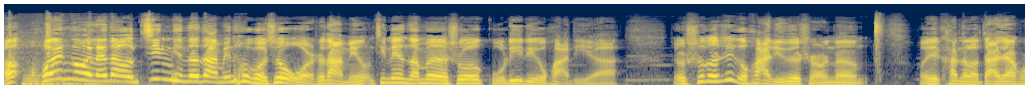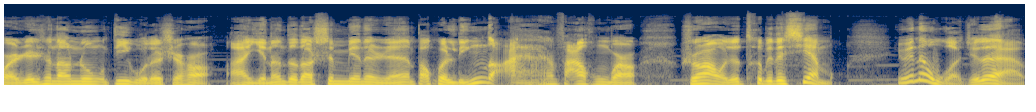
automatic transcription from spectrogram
好，欢迎各位来到今天的大明脱口秀，我是大明。今天咱们说鼓励这个话题啊，就说到这个话题的时候呢，我也看到了大家伙人生当中低谷的时候啊，也能得到身边的人，包括领导哎发个红包。说实话，我就特别的羡慕，因为呢，我觉得啊，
